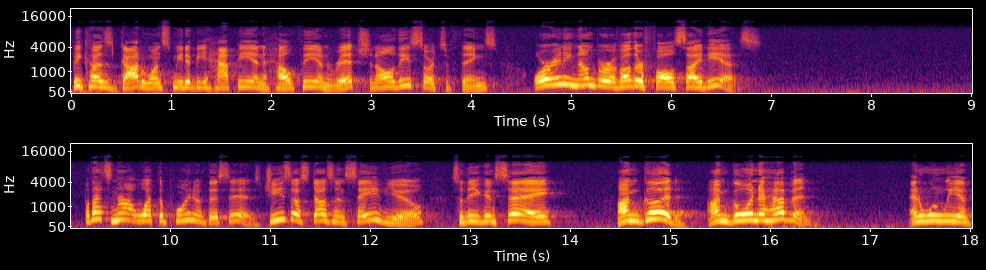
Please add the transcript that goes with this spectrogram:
because God wants me to be happy and healthy and rich and all these sorts of things, or any number of other false ideas. But that's not what the point of this is. Jesus doesn't save you so that you can say, I'm good, I'm going to heaven. And when we have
